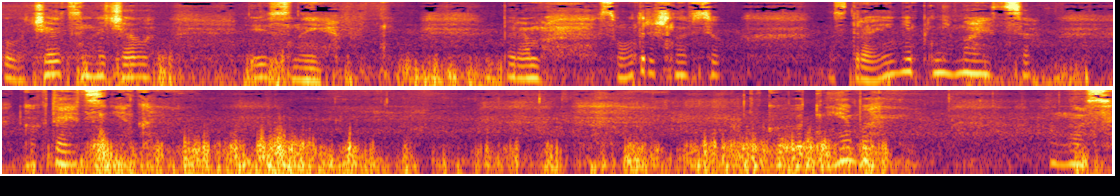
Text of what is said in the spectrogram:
Получается начало весны. Прям смотришь на все, настроение поднимается, как тает снег. Такое вот небо у нас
